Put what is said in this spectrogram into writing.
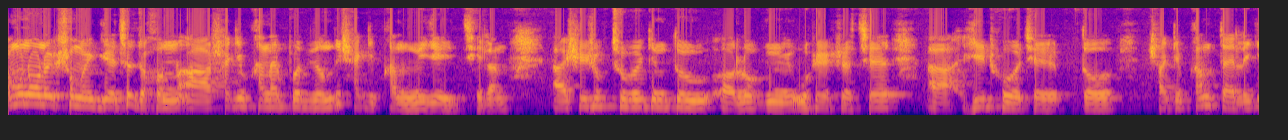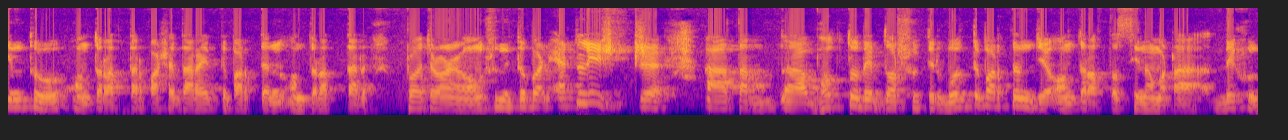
এমন অনেক সময় গিয়েছে যখন শাকিব খানের প্রতিদ্বন্দ্বী শাকিব খান নিজেই ছিলেন। সেসব ছবি কিন্তু লোক উঠে এসেছে হিট হয়েছে। তো শাকিব খান চাইলে কিন্তু অন্তরাত্মার পাশে দাঁড়াইতে পারতেন, অন্তরাত্মার প্রচারণায় অংশ নিতে পারেন। অ্যাটলিস্ট তার ভক্তদের, দর্শকদের বলতে পারতেন যে, অন্তরাত্মা সিনেমাটা দেখুন।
